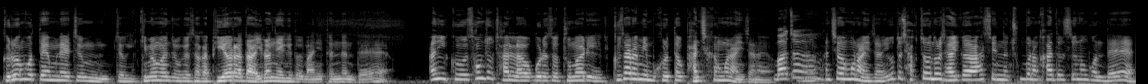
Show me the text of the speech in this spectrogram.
그런 것 때문에 좀 저기 김영환 조교사가 비열하다 이런 얘기도 많이 듣는데 아니 그 성적 잘 나오고 그래서 두 마리 그 사람이 뭐 그렇다고 반칙한 건 아니잖아요. 맞아요. 반칙한 건 아니잖아요. 이것도 작전으로 자기가 할 수 있는 충분한 카드를 쓰는 건데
